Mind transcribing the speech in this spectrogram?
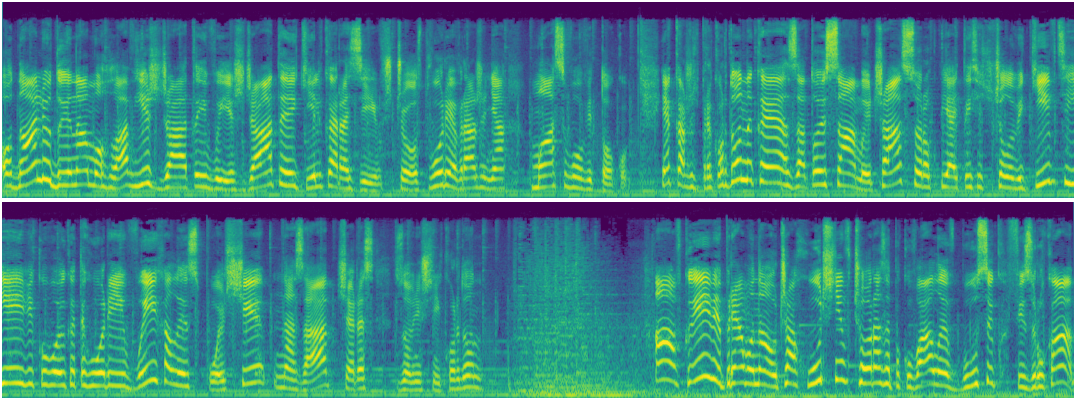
одна людина могла в'їжджати і виїжджати кілька разів, що створює враження масового відтоку. Як кажуть прикордонники, за той самий час 45 тисяч чоловіків цієї вікової категорії виїхали з Польщі назад через зовнішній кордон. А в Києві прямо на очах учнів вчора запакували в бусик фізрука.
